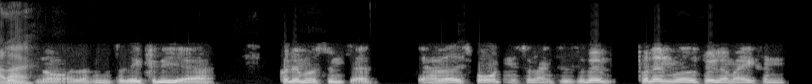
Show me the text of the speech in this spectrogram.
Ah, nej. 15 år, eller sådan. så det er ikke fordi, jeg på den måde synes, at jeg har været i sporten i så lang tid. Så den, på den måde føler jeg mig ikke sådan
